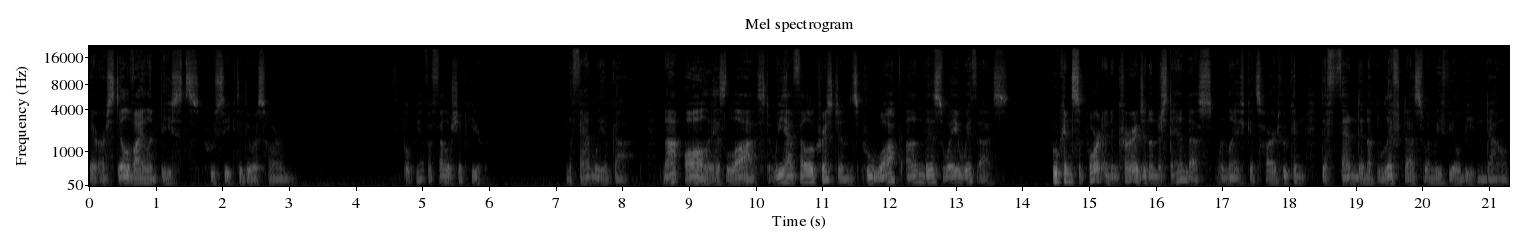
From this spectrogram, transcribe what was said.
There are still violent beasts who seek to do us harm. But we have a fellowship here, in the family of God. Not all is lost. We have fellow Christians who walk on this way with us, who can support and encourage and understand us when life gets hard, who can defend and uplift us when we feel beaten down.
